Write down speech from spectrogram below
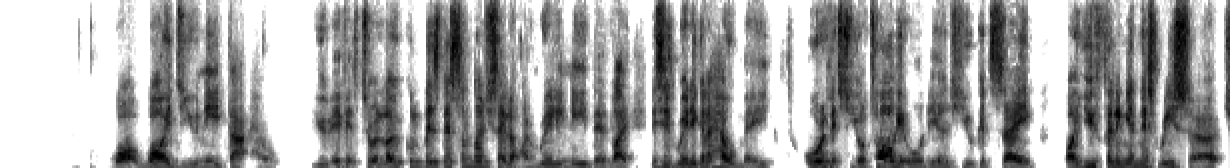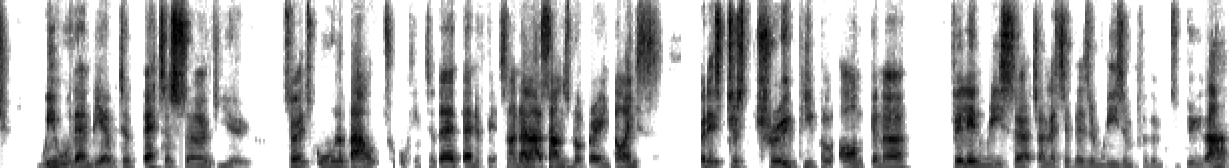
what why do you need that help? You if it's to a local business, sometimes you say, look, I really need this, like this is really going to help me. Or if it's your target audience, you could say, by you filling in this research, we will then be able to better serve you. So it's all about talking to their benefits. And I know that sounds not very nice, but it's just true. People aren't going to fill in research unless if there's a reason for them to do that.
